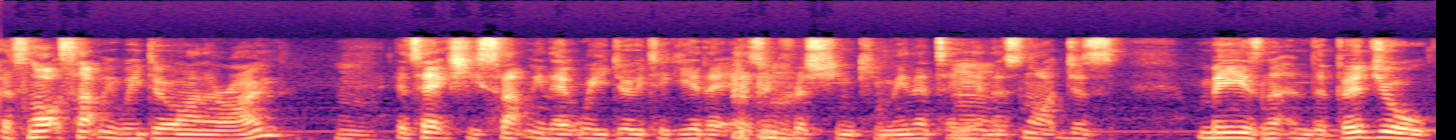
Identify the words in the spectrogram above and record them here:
It's not something we do on our own. Mm. It's actually something that we do together as a Christian community, Mm. and it's not just me as an individual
